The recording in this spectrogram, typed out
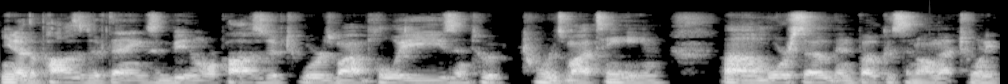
you know, the positive things and being more positive towards my employees and to, towards my team, uh, more so than focusing on that 20%.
